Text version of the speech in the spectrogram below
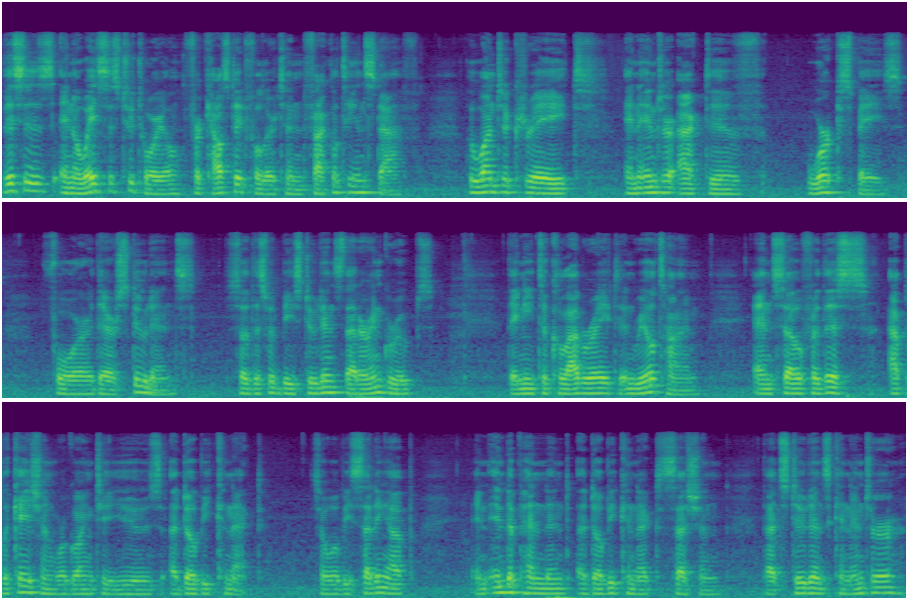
This is an OASIS tutorial for Cal State Fullerton faculty and staff who want to create an interactive workspace for their students. So this would be students that are in groups. They need to collaborate in real time. And so for this application, we're going to use Adobe Connect. So we'll be setting up an independent Adobe Connect session that students can enter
